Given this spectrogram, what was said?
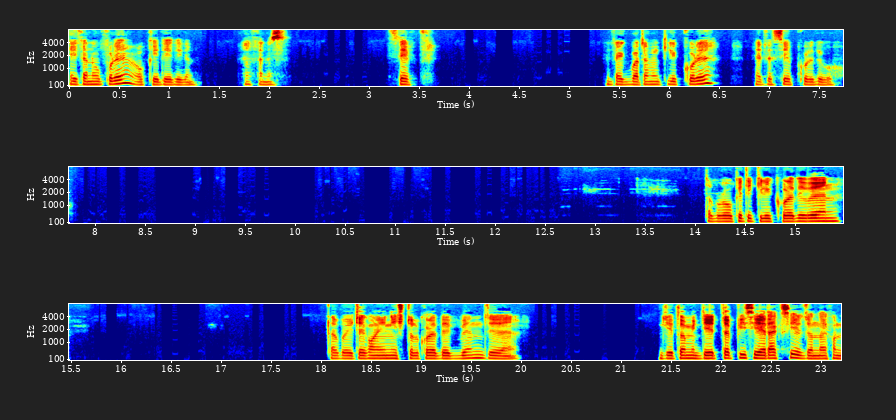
এখানে উপরে ওকে দিয়ে দিবেন। এখানে সেভ ব্যাক বাটনে ক্লিক করে এটা সেভ করে দেব। তারপর ওকেতে ক্লিক করে দিবেন। তারপর এটা এখন ইনস্টল করে দেখবেন যে, যেহেতু আমি ডেটটা পিছিয়ে রাখছি, এর জন্য এখন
